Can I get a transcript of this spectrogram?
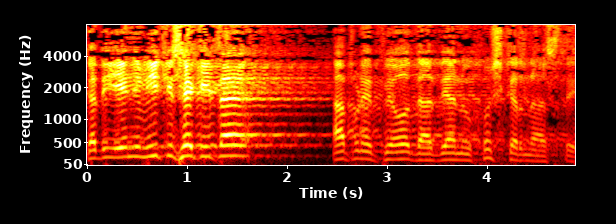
کدی انج بھی کسے کیتا ہے؟ اپنے پیو دادیا نو خوش کرنے واسطے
